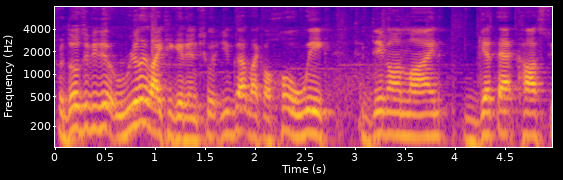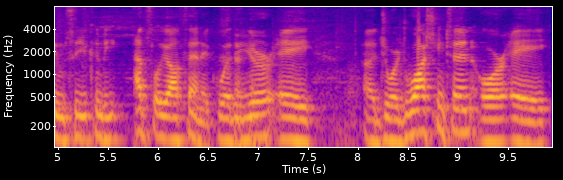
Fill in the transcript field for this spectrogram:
for those of you that really like to get into it, you've got like a whole week to dig online, get that costume so you can be absolutely authentic, whether you're a, a George Washington or a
